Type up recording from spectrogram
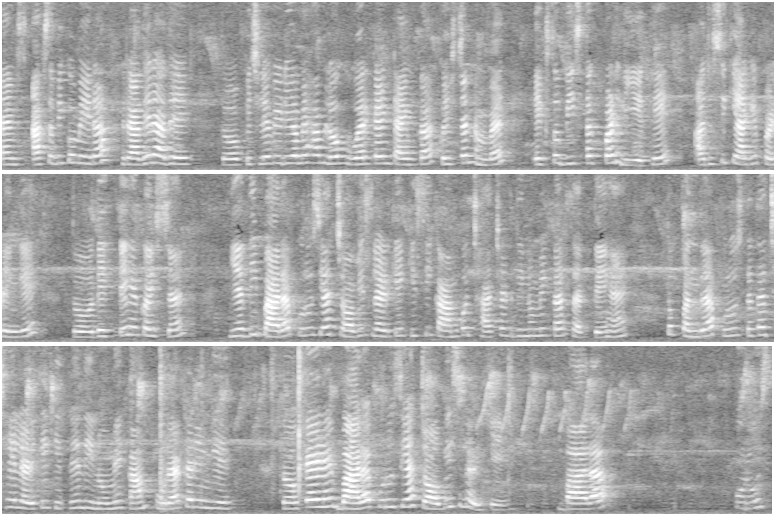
फ्रेंड्स आप सभी को मेरा राधे राधे। तो पिछले वीडियो में हम लोग वर्क एंड टाइम का क्वेश्चन नंबर 120 तक पढ़ लिए थे। आज उसी के आगे पढ़ेंगे। तो देखते हैं क्वेश्चन यदि 12 पुरुष या 24 लड़के किसी काम को छाछठ दिनों में कर सकते हैं तो 15 पुरुष तथा 6 लड़के कितने दिनों में काम पूरा करेंगे? तो कह रहे हैं बारह पुरुष या चौबीस लड़के। बारह पुरुष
